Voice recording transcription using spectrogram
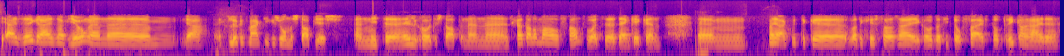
Ja, zeker. Hij is nog jong en ehm, ja, gelukkig maakt hij gezonde stapjes. En niet eh, hele grote stappen. En eh, het gaat allemaal verantwoord, eh, denk ik. En ehm, nou ja, goed, ik, eh, wat ik gisteren al zei, ik hoop dat hij top 5, top 3 kan rijden.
